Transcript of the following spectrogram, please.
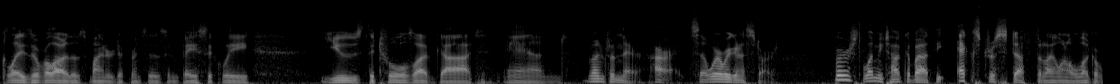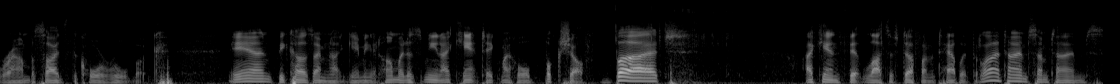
glaze over a lot of those minor differences and basically use the tools I've got and run from there. Alright, so where are we going to start? First, let me talk about the extra stuff that I want to lug around besides the core rulebook. And because I'm not gaming at home, it doesn't mean I can't take my whole bookshelf. But I can fit lots of stuff on a tablet. But a lot of times, sometimes,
